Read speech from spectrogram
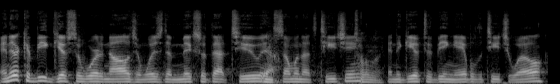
and there could be gifts of word of knowledge and wisdom mixed with that too, in Yeah. someone that's teaching, Totally. and the gift of being able to teach well.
